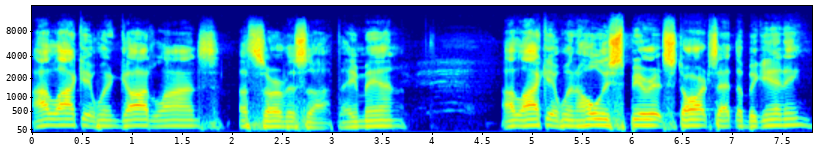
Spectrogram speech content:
I like it when God lines a service up. Amen. I like it when Holy Spirit starts at the beginning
